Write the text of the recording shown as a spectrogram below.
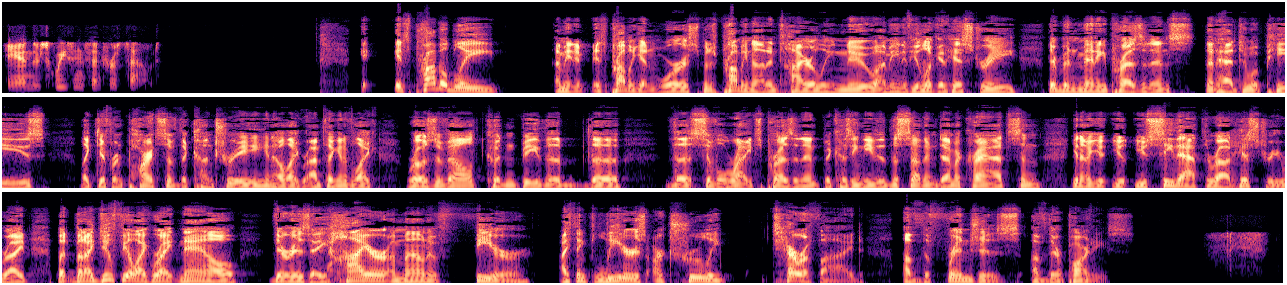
and they're squeezing centrists out. it's probably I mean, it, it's probably getting worse, but it's probably not entirely new. I mean, if you look at history, there have been many presidents that had to appease like different parts of the country. You know, like I'm thinking of like Roosevelt couldn't be the, the, the civil rights president because he needed the Southern Democrats. And, you know, you, you, you see that throughout history, right? But, but I do feel like right now there is a higher amount of fear. I think leaders are truly terrified of the fringes of their parties.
